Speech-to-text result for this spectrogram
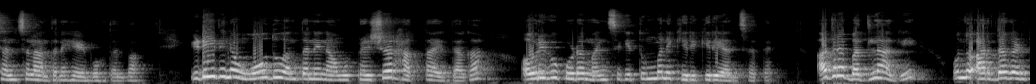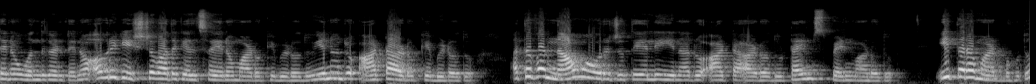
ಚಂಚಲ ಅಂತಲೇ ಹೇಳ್ಬಹುದಲ್ವಾ? ಇಡೀ ದಿನ ಓದು ಅಂತಲೇ ನಾವು ಪ್ರೆಷರ್ ಹಾಕ್ತಾ ಇದ್ದಾಗ ಅವರಿಗೂ ಕೂಡ ಮನಸ್ಸಿಗೆ ತುಂಬಾ ಕಿರಿಕಿರಿ ಅನಿಸುತ್ತೆ. ಅದರ ಬದಲಾಗಿ ಒಂದು ಅರ್ಧ ಗಂಟೆನೋ ಒಂದು ಗಂಟೆನೋ ಅವರಿಗೆ ಇಷ್ಟವಾದ ಕೆಲಸ ಏನೋ ಮಾಡೋಕ್ಕೆ ಬಿಡೋದು, ಏನಾದರೂ ಆಟ ಆಡೋಕ್ಕೆ ಬಿಡೋದು, ಅಥವಾ ನಾವು ಅವರ ಜೊತೆಯಲ್ಲಿ ಏನಾದರೂ ಆಟ ಆಡೋದು ಟೈಮ್ ಸ್ಪೆಂಡ್ ಮಾಡೋದು, ಈ ಥರ ಮಾಡಬಹುದು.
